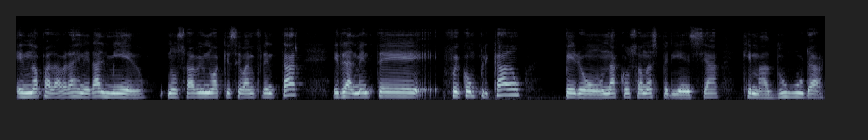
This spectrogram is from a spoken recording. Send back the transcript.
en una palabra general, miedo. No sabe uno a qué se va a enfrentar y realmente fue complicado, pero una cosa, una experiencia que madura,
